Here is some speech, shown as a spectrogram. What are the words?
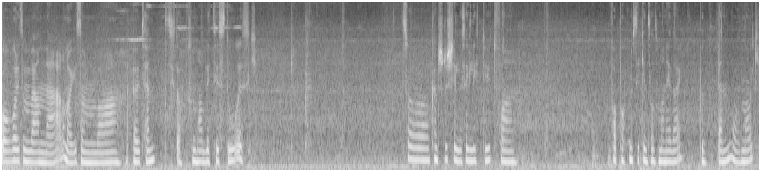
for å liksom være nær noe som var autentisk, da, som har blitt historisk. Så kanskje det skiller seg litt ut fra, fra popmusikken sånn som den er i dag. På den måten òg.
